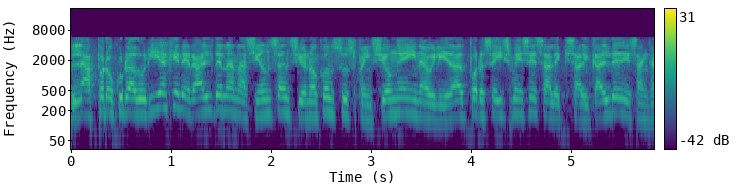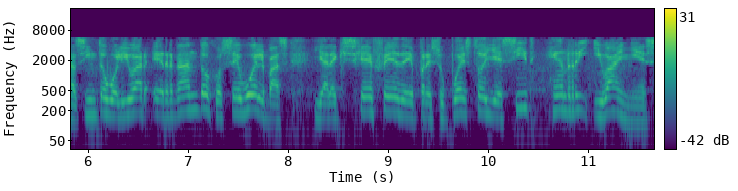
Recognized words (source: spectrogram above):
La Procuraduría General de la Nación sancionó con suspensión e inhabilidad por seis meses al exalcalde de San Jacinto Bolívar, Hernando José Vuelvas, y al exjefe de presupuesto Yesid Henry Ibáñez.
